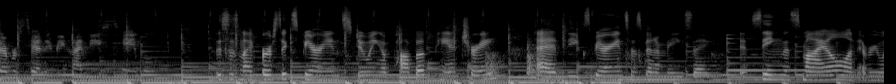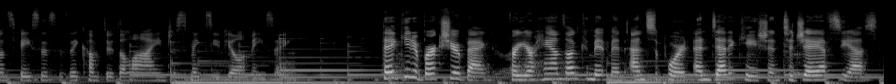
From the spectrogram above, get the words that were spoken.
Ever standing behind these tables. This is my first experience doing a pop-up pantry and the experience has been amazing. It's seeing the smile on everyone's faces as they come through the line just makes you feel amazing. Thank you to Berkshire Bank for your hands-on commitment and support and dedication to JFCS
